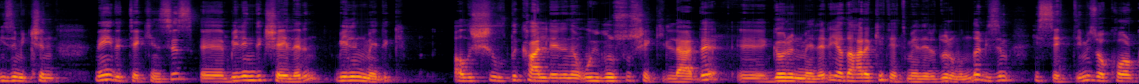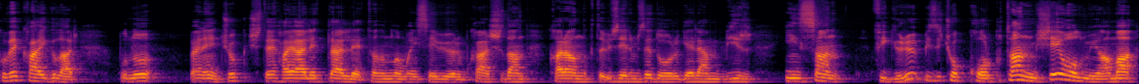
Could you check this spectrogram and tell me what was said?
Bizim için neydi tekinsiz? E, bilindik şeylerin bilinmedik, alışıldık hallerine uygunsuz şekillerde e, görünmeleri ya da hareket etmeleri durumunda bizim hissettiğimiz o korku ve kaygılar. Bunu ben en çok işte hayaletlerle tanımlamayı seviyorum. Karşıdan karanlıkta üzerimize doğru gelen bir insan figürü bizi çok korkutan bir şey olmuyor ama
